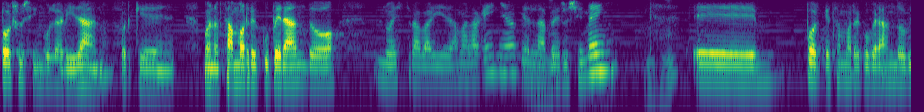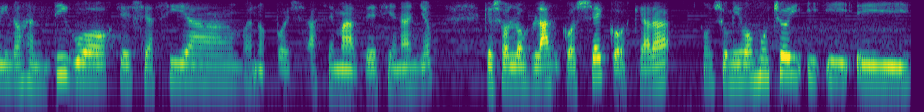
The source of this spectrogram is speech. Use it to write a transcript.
por su singularidad, ¿no? Porque bueno, estamos recuperando nuestra variedad malagueña, que es la Pedro Ximén porque estamos recuperando vinos antiguos que se hacían, bueno, pues hace más de 100 años, que son los blancos secos, que ahora consumimos mucho y, y,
